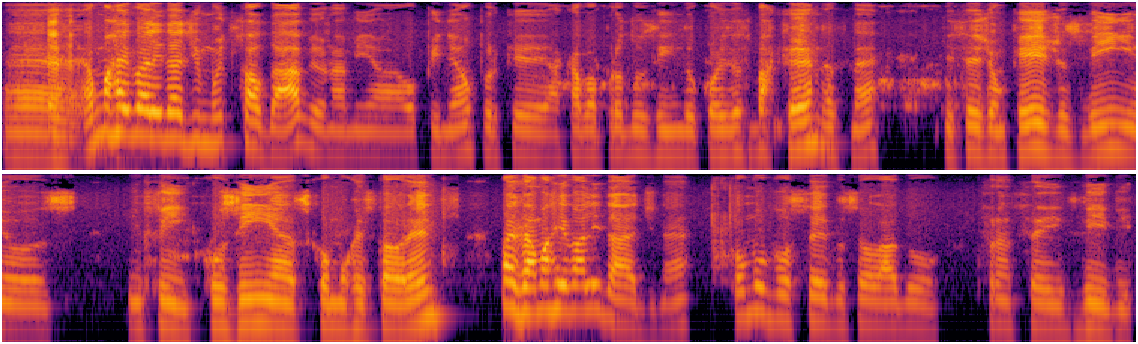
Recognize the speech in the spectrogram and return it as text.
É, é, uma rivalidade muito saudável, na minha opinião, porque acaba produzindo coisas bacanas, né? Que sejam queijos, vinhos, enfim, cozinhas como restaurantes, mas é uma rivalidade, né? Como você, do seu lado francês, vive?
